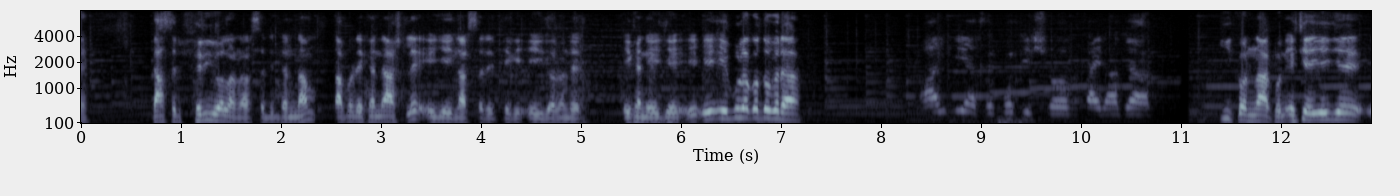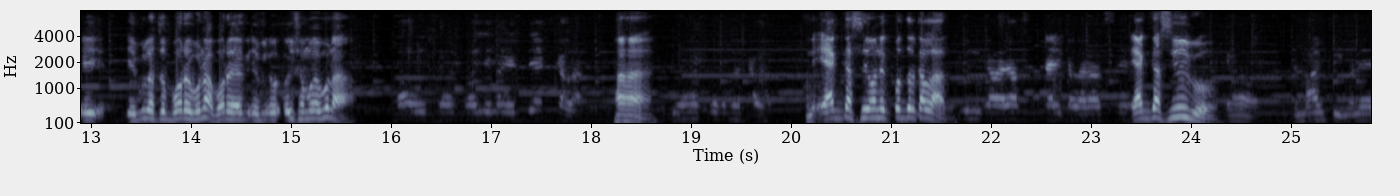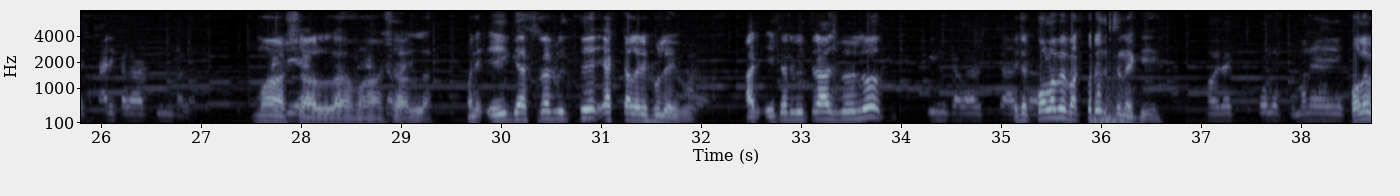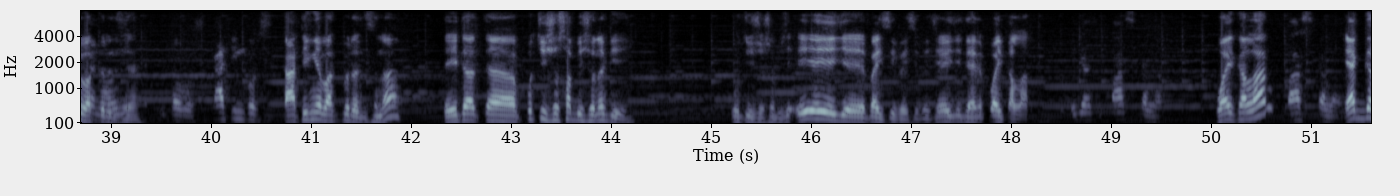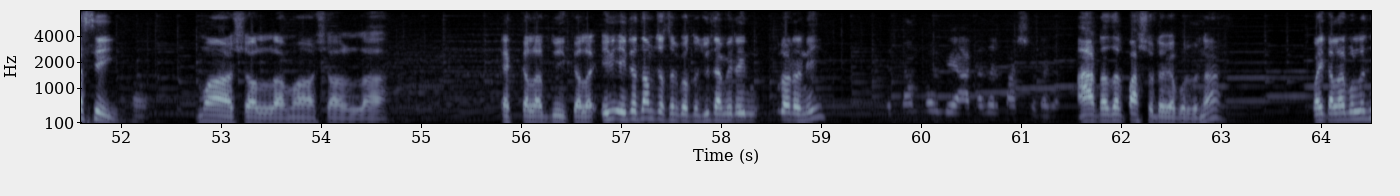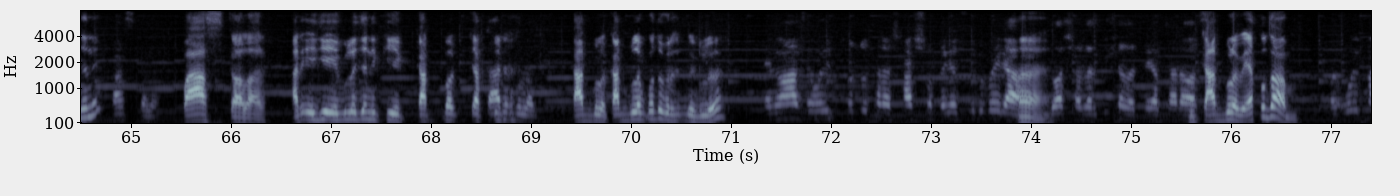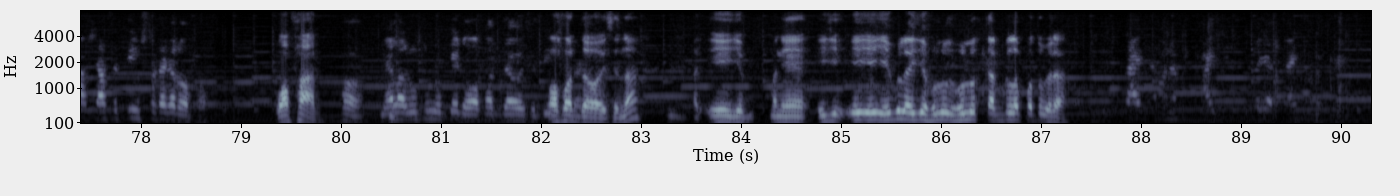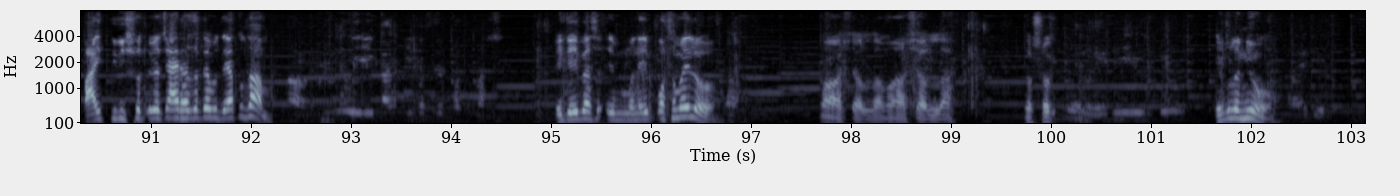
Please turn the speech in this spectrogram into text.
গাছের ফেরিওয়ালা নার্সারিটার নাম। তারপর এখানে আসলে এই যে এই নার্সারি থেকে এই ধরনের এখানে এই যে এগুলা কত করে? কি কর না কোন এই যে এই যে এগুলা তো বড় হব না বড় ওই সময় হব না? হইলে মানে হ্যাঁ হ্যাঁ। মানে এক গাছে অনেক পদের কালার চার কালার আছে। এক গাছে হইব? মাল্টি মানে চার কালার তিন কালার। মাশাআল্লাহ মাশাআল্লাহ। মানে এই গাছটার ভিতরে এক কালারই ফুল আইব আর এটার ভিতরে আসবে হলো তিন কালার এটা কলবে ভাগ করে দিচ্ছে নাকি? মানে কলবে ভাগ করে দিচ্ছে কাটিং করছে। কাটিং এ ভাগ করে দিচ্ছে না? এটা পঁচিশশো ছাব্বিশশো নাকি? পঁচিশশো ছাব্বিশশো। এই এই- যে পাইছি পাইছি পাইছি। এই যে দেখেন কয় কালার? পাঁচ কালার। কয় কালার? পাঁচ কালার। এক গাছেই? হ্যাঁ। মাশাল্লাহ মাশাল্লাহ এক কালার দুই কালার। এই এইটার দাম চাচ্ছেন কত? যদি আমি এটা পুরাটা নিই? আট হাজার পাঁচশো টাকা। পড়বে না? কয় কালার বললেন জানি? পাঁচ কালার। পাঁচ কালার। আর এই যে এগুলো জানি কি কাঠ কাঠগুলো কাঠগুলো কত করে এগুলো? করে হ্যাঁ। কাঠগুলো এত দাম? ওই পাশে আছে তিনশো টাকার অফার। অফার? হ্যাঁ মেলার উপলক্ষে অফার দেওয়া হয়েছে অফার দেওয়া হয়েছে না? আর এই যে মানে এই যে এই এগুলো এই যে হলুদ হলুদ কাঠগুলো কত করে? চাইনা পঁয়ত্রিশশো টাকা চাইনা। পঁয়ত্রিশশো থেকে চার হাজার মধ্যে এত দাম? এইটা এই মানে এই প্রথম এলো। মাশাল্লাহ মাশাল্লাহ দর্শক এগুলো নিও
